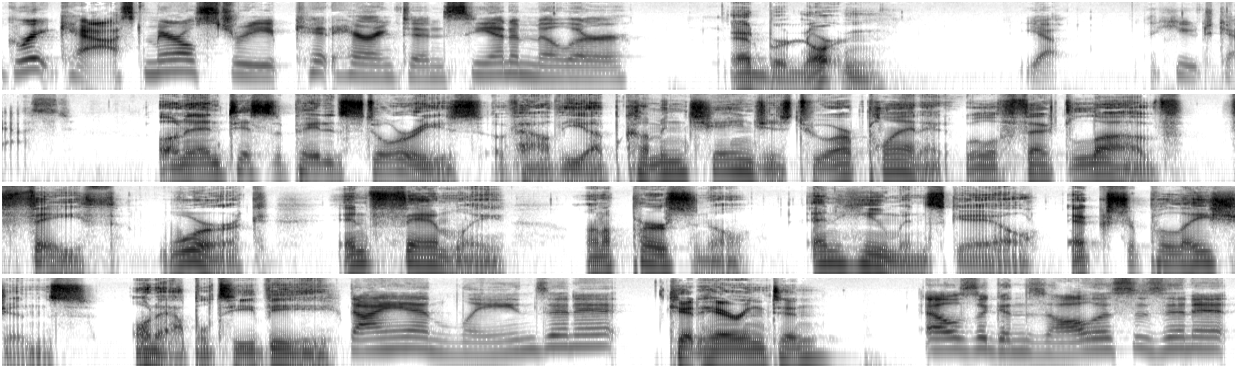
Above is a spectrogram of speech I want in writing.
Great cast: Meryl Streep, Kit Harington, Sienna Miller. Edward Norton. Yep, a huge cast. Unanticipated stories of how the upcoming changes to our planet will affect love, faith, work, and family on a personal and human scale. Extrapolations on Apple TV. Diane Lane's in it. Kit Harington. Eiza Gonzalez is in it.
